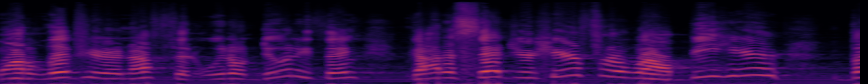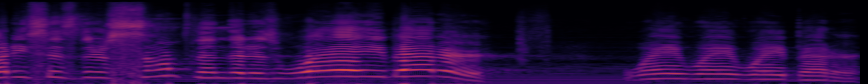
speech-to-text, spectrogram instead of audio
want to live here enough that we don't do anything. God has said, you're here for a while. Be here. But he says there's something that is way better. Way, way, way better.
